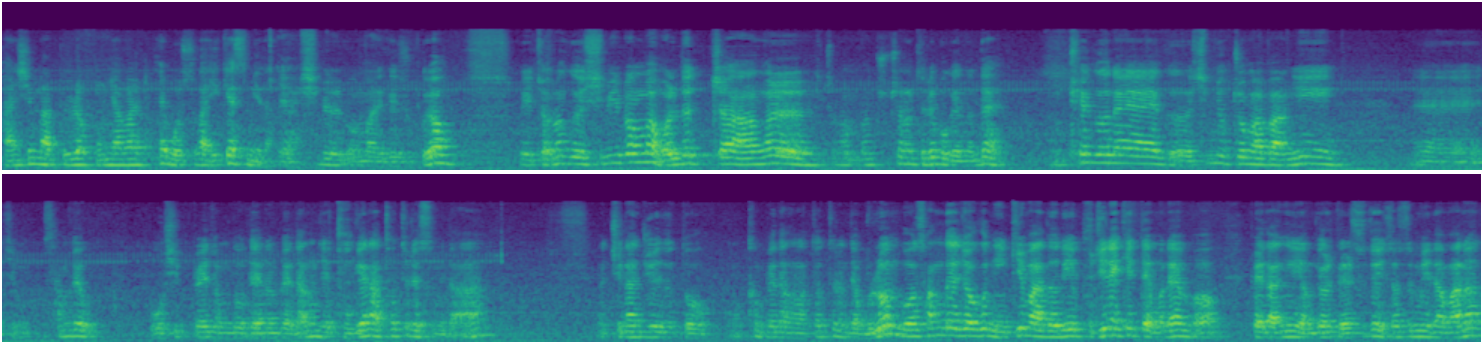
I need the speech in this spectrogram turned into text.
관심 마필로 공략을 해볼 수가 있겠습니다. 예, 11번만 얘기해 주고요. 예, 저는 그 12번만 월드장을 좀 한번 추천을 드려보겠는데 최근에 그 16조 마방이 에, 지금 350배 정도 되는 배당을 이제 두 개나 터뜨렸습니다. 지난주에도 또 큰 배당 하나 터뜨렸는데 물론 뭐 상대적인 인기마들이 부진했기 때문에 뭐 배당이 연결될 수도 있었습니다만은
